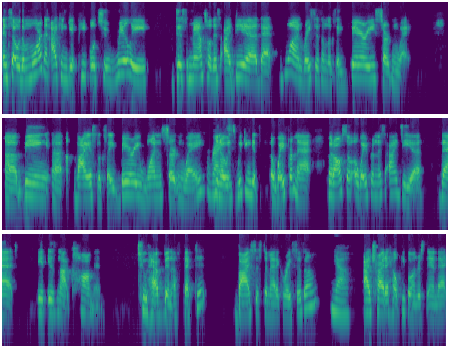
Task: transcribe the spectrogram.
And so the more that I can get people to really dismantle this idea that one, racism looks a very certain way. Uh, being uh, biased looks a very one certain way. Right. You know, is we can get away from that, but also away from this idea that it is not common to have been affected by systematic racism. Yeah. I try to help people understand that.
